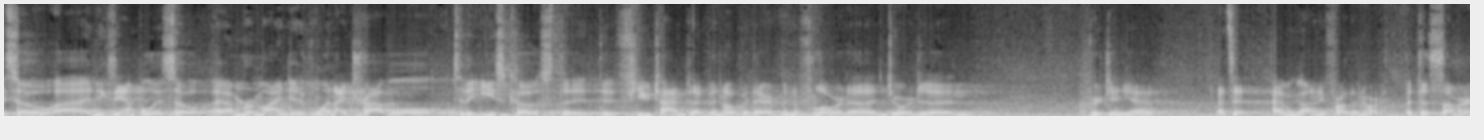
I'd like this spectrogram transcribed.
So, uh, an example is so I'm reminded of when I travel to the East Coast, the, the few times I've been over there. I've been to Florida and Georgia and Virginia, that's it. I haven't gone any farther north, but this summer.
